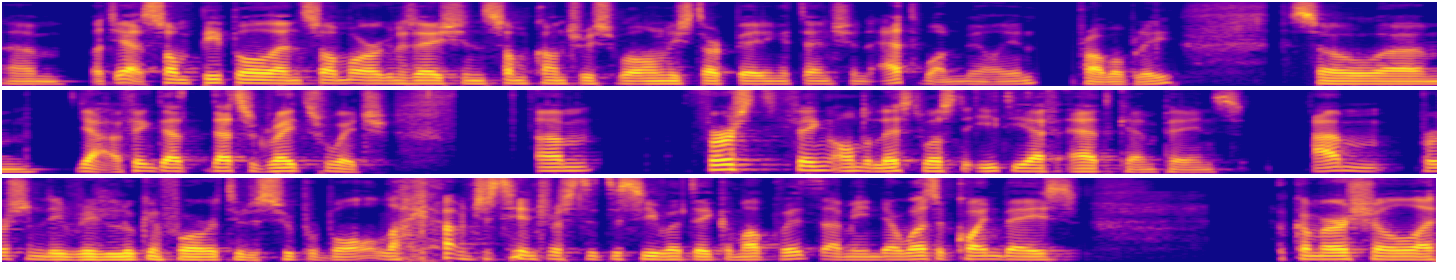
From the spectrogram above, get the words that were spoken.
Um, but yeah, some people and some organizations, some countries will only start paying attention at one million, probably. So um, yeah, I think that that's a great switch. Um, First thing on the list was the ETF ad campaigns. I'm personally really looking forward to the Super Bowl. Like, I'm just interested to see what they come up with. I mean, there was a Coinbase commercial, I,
